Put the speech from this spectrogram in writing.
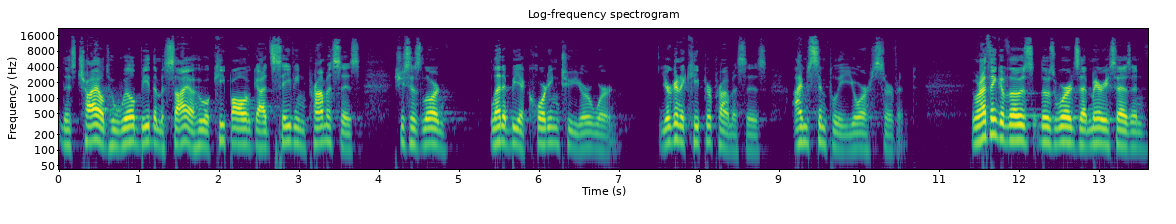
this child who will be the Messiah, who will keep all of God's saving promises, she says, Lord, let it be according to your word. You're going to keep your promises. I'm simply your servant. And when I think of those, those words that Mary says, and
